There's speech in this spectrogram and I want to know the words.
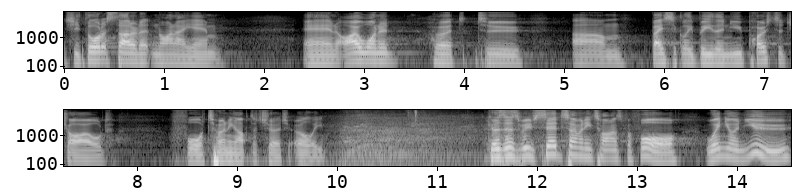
She thought it started at 9 a.m. And I wanted her to um, basically be the new poster child for turning up to church early. Because as we've said so many times before, when you're new,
